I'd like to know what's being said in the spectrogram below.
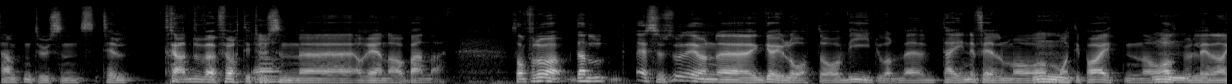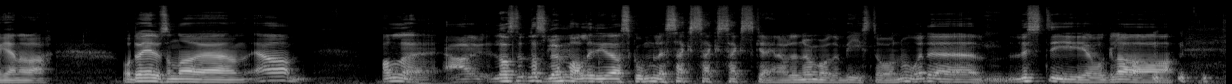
15 000 til 30 000-40 000 arenaer og bandet. Sånn, for da, den, jeg syns det er jo en uh, gøy låt, og videoen med tegnefilm og Monty Python og alt mulig det der greiene der. Og da er det sånn der uh, Ja alle ja, la, oss, la oss glemme alle de der skumle 666-greiene av The Number of the Beast. Og nå er det lystig og glad.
